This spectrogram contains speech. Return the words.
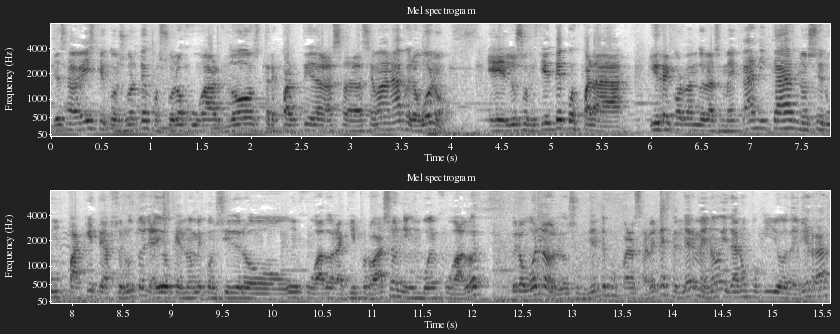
Ya sabéis que con suerte pues suelo jugar dos, tres partidas a la semana, pero bueno, eh, lo suficiente pues para ir recordando las mecánicas, no ser un paquete absoluto, ya digo que no me considero un jugador aquí proaso ni un buen jugador, pero bueno, lo suficiente pues para saber defenderme, ¿no? Y dar un poquillo de guerra.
